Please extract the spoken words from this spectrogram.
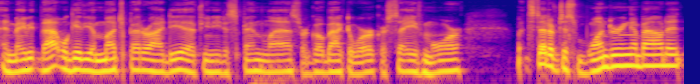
And maybe that will give you a much better idea if you need to spend less or go back to work or save more. But instead of just wondering about it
